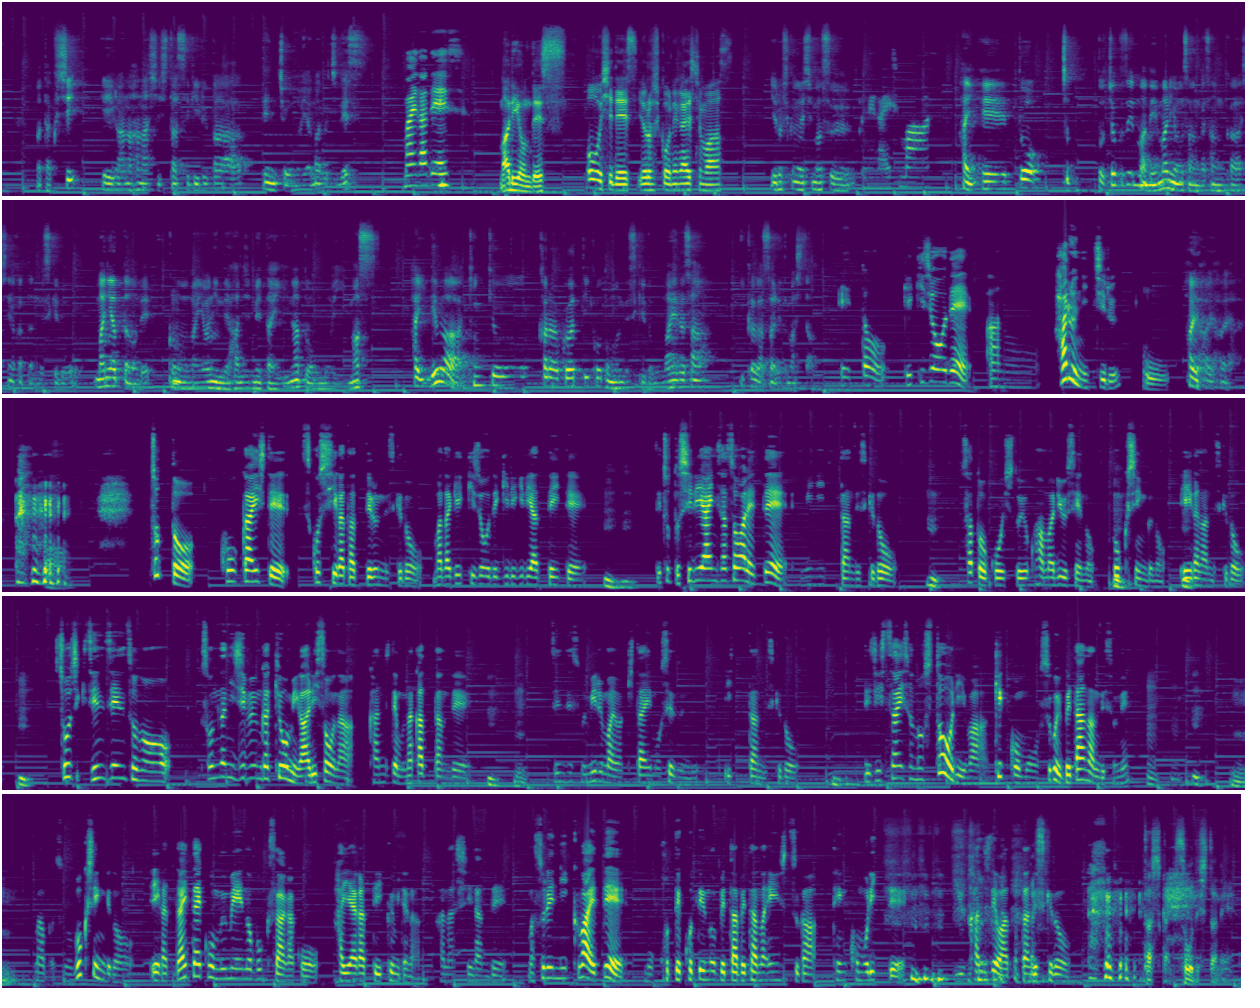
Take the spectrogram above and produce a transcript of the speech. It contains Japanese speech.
私、映画の話したすぎるバー店長の山口です。前田です。マリオンです。大石です。よろしくお願いします。よろしくお願いします。お願いします。はい、えー、と、ちょっと直前までマリオンさんが参加してなかったんですけど、間に合ったので、このまま4人で始めたいなと思います。はい、では、近況から加わっていこうと思うんですけど、前田さん、いかがされてました？えっ、と、劇場で、あの、春に散るおお。はいはいはいはい。ちょっと公開して少し日が経ってるんですけど、まだ劇場でギリギリやっていて、うんで、ちょっと知り合いに誘われて見に行ったんですけど、うん。佐藤浩市と横浜流星のボクシングの映画なんですけど、うん。正直全然その、そんなに自分が興味がありそうな感じでもなかったんで、うん。うん。全然その見る前は期待もせずに行ったんですけど、うん。で、実際そのストーリーは結構もうすごいベターなんですよね。うん。うん。うん。まあ、そのボクシングの映画って大体こう無名のボクサーがこう、這い上がっていくみたいな話なんで、まあそれに加えて、もうコテコテのベタベタな演出がてんこ盛りっていう 感じではあったんですけど、確かにそうでしたね。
